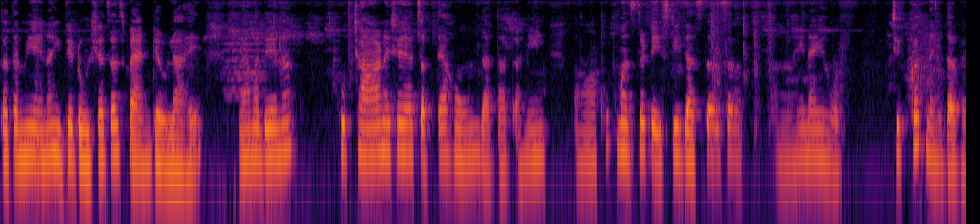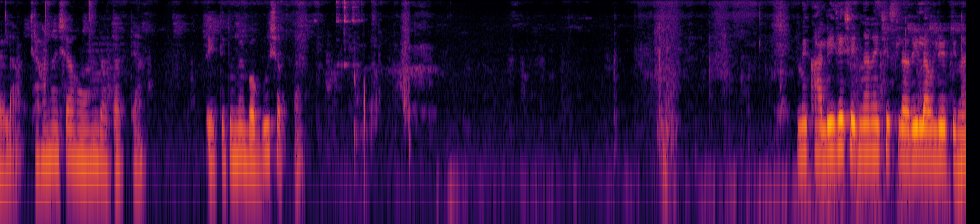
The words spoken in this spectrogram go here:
तर आता मी आहे ना इथे डोश्याचाच पॅन ठेवला आहे. यामध्ये आहे ना खूप छान अशा या चकत्या होऊन जातात आणि खूप मस्त टेस्टी जास्त असं हे नाही होत. चिपकत नाही तव्याला. छान अशा होऊन जातात त्या. इथे तुम्ही बघू शकता. मी खाली जे शेंगदाण्याची स्लरी लावली होती ना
